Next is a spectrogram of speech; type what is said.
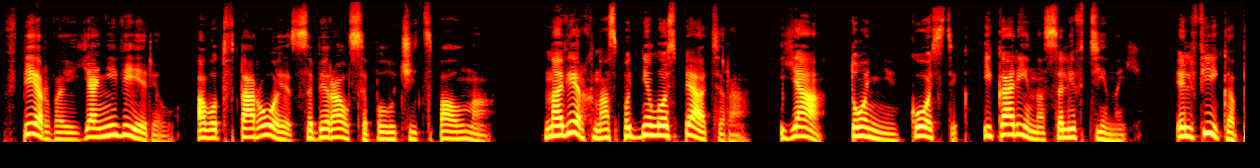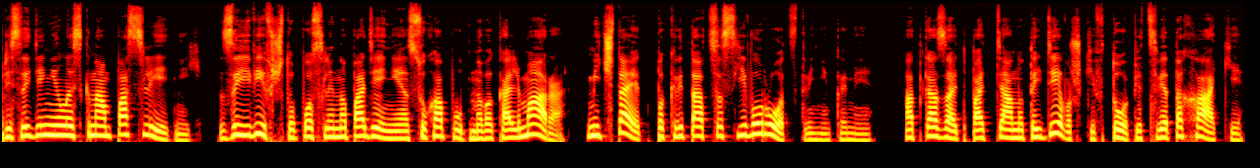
В первое я не верил, а вот второе собирался получить сполна. Наверх нас поднялось пятеро. Я, Тонни, Костик и Карина с Алевтиной. Эльфийка присоединилась к нам последней, заявив, что после нападения сухопутного кальмара мечтает поквитаться с его родственниками, Отказать подтянутой девушке в топе цвета хаки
